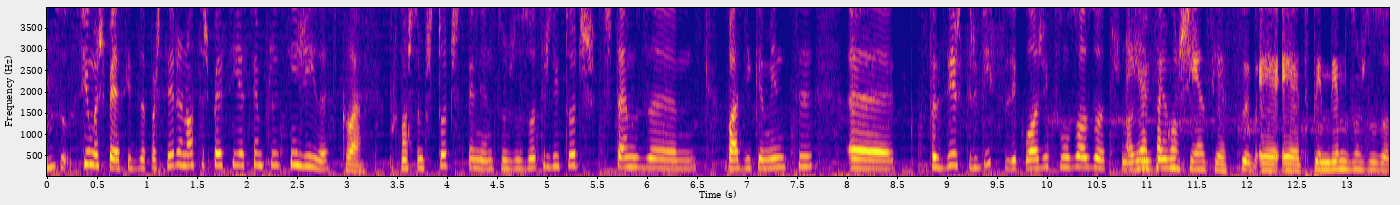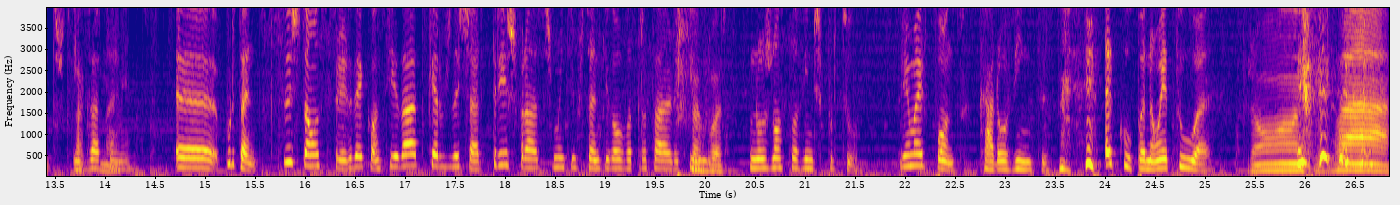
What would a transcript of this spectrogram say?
portanto, se se uma espécie desaparecer, a nossa espécie é sempre atingida. Claro. Porque nós estamos todos dependentes uns dos outros e todos estamos a, basicamente, a fazer serviços ecológicos uns aos outros. Nós é essa a vivemos- consciência, é, é- é dependemos uns dos outros, de facto. é? Exatamente. Uh, portanto, se estão a sofrer de eco-ansiedade, quero-vos deixar três frases muito importantes, igual vou tratar aqui nos nossos ouvintes por tu. Primeiro ponto, caro ouvinte, a culpa não é tua. Pronto, vá.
